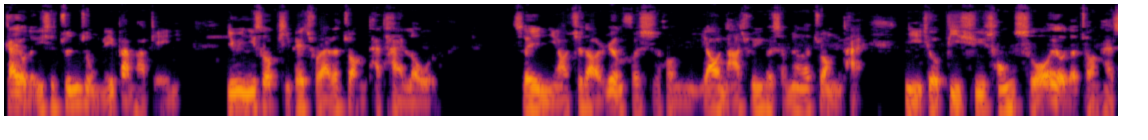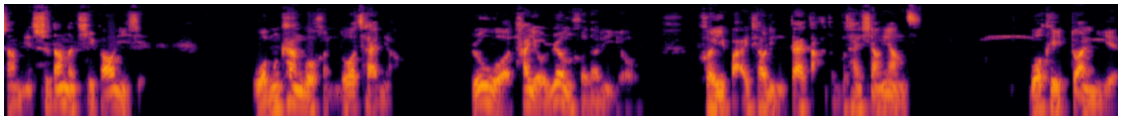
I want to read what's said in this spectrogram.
该有的一些尊重没办法给你，因为你所匹配出来的状态太 low 了。所以你要知道，任何时候你要拿出一个什么样的状态，你就必须从所有的状态上面适当的提高一些。我们看过很多菜鸟，如果他有任何的理由。可以把一条领带打得不太像样子，我可以断言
